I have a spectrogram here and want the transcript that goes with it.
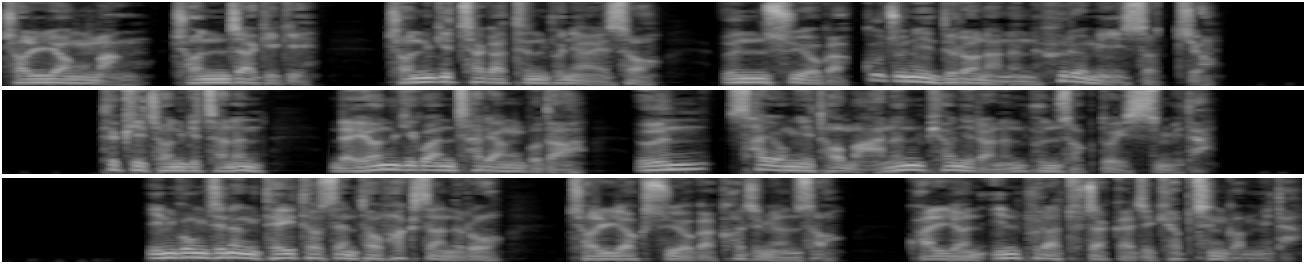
전력망, 전자기기, 전기차 같은 분야에서 은 수요가 꾸준히 늘어나는 흐름이 있었죠. 특히 전기차는 내연기관 차량보다 은 사용이 더 많은 편이라는 분석도 있습니다. 인공지능 데이터 센터 확산으로 전력 수요가 커지면서 관련 인프라 투자까지 겹친 겁니다.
